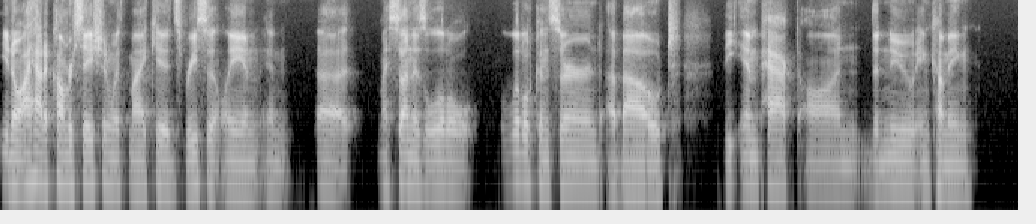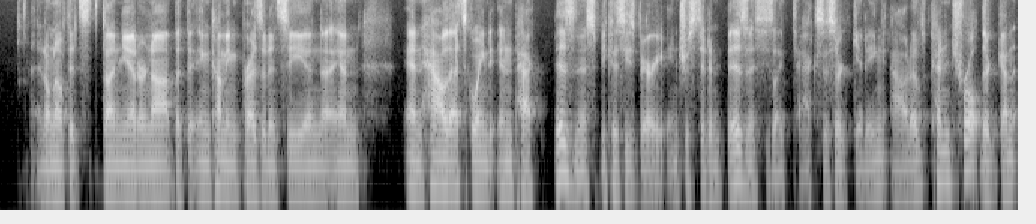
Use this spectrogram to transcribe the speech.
you know, I had a conversation with my kids recently, and and uh, my son is a little a little concerned about the impact on the new incoming I don't know if it's done yet or not, but the incoming presidency and and and how that's going to impact business because he's very interested in business. He's like taxes are getting out of control. They're gonna.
